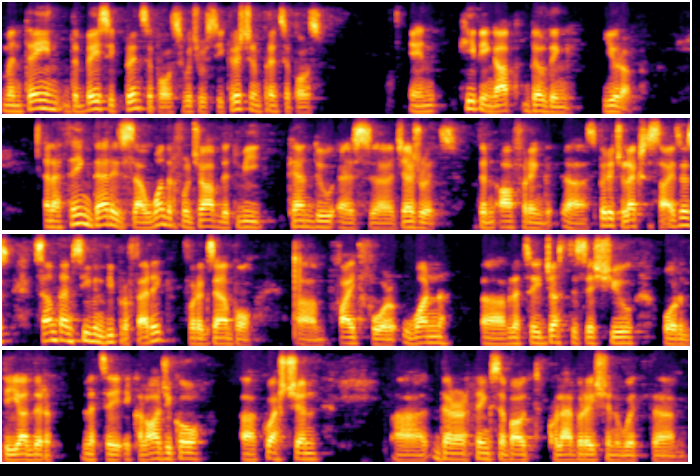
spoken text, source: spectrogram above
maintain the basic principles which we see christian principles in keeping up building europe. And i think that is a wonderful job that we can do as uh, jesuits then offering uh, spiritual exercises sometimes even be prophetic. For example um, fight for one uh, let's say justice issue or the other let's say ecological uh, question. Uh, there are things about collaboration with um,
